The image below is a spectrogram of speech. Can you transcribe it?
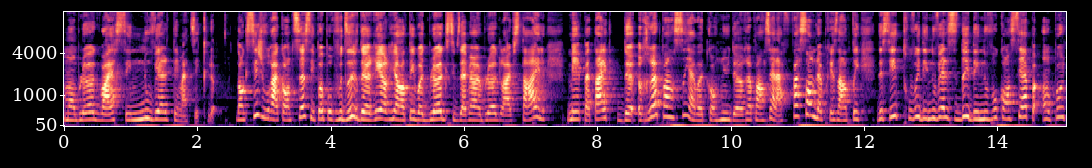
mon blog vers ces nouvelles thématiques-là. Donc, si je vous raconte ça, c'est pas pour vous dire de réorienter votre blog si vous avez un blog lifestyle, mais peut-être de repenser à votre contenu, de repenser à la façon de le présenter, d'essayer de trouver des nouvelles idées, des nouveaux concepts. On peut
